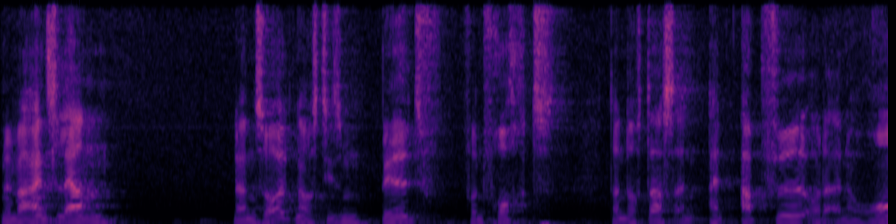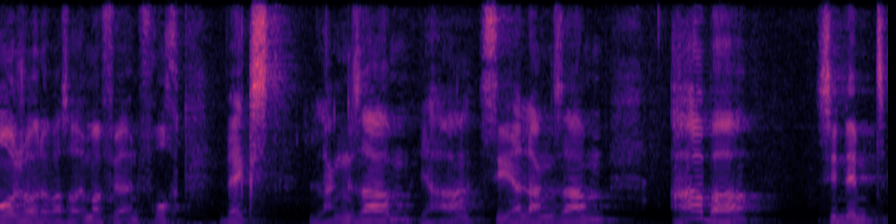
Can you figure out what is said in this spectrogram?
Und wenn wir eins lernen, lernen sollten aus diesem Bild von Frucht, dann doch das. Ein, ein Apfel oder eine Orange oder was auch immer für eine Frucht wächst langsam, ja, sehr langsam, aber sie nimmt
